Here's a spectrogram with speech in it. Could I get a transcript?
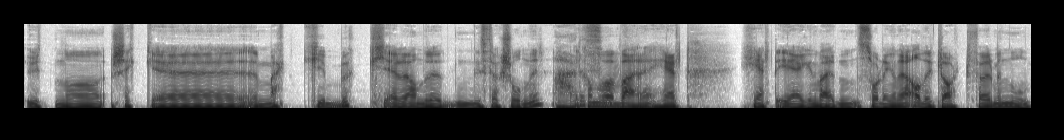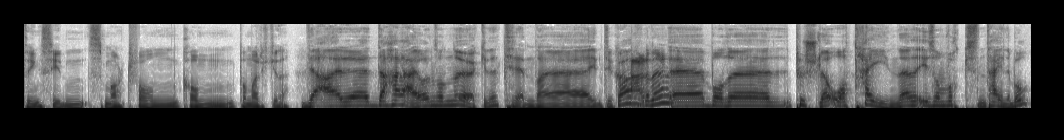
Uten å sjekke Macbook eller andre distraksjoner. Er det jeg kan bare være helt, helt i egen verden så lenge. Det har jeg aldri klart før med noen ting siden smartphonen kom på markedet. Det, er, det her er jo en sånn økende trend, har jeg inntrykk av. Er det det? Eh, både pusle og tegne i sånn voksen tegnebok.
